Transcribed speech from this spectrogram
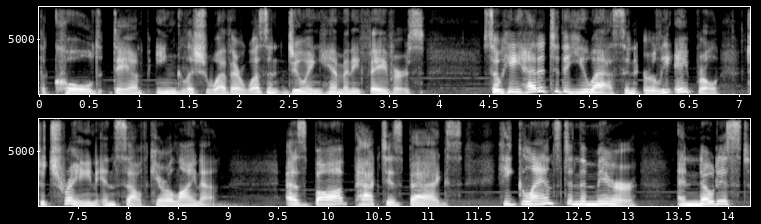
The cold, damp English weather wasn't doing him any favors. So he headed to the U.S. in early April to train in South Carolina. As Bob packed his bags, he glanced in the mirror and noticed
